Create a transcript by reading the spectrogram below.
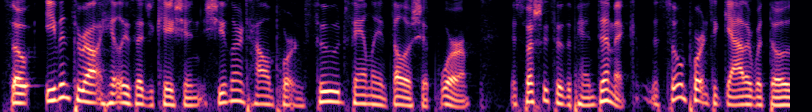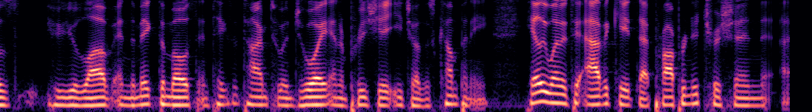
So even throughout Haley's education, she learned how important food, family, and fellowship were, especially through the pandemic. It's so important to gather with those who you love and to make the most and take the time to enjoy and appreciate each other's company. Haley wanted to advocate that proper nutrition uh,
